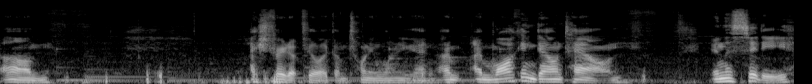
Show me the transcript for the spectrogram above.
Um, I straight up feel like I'm 21 again. I'm I'm walking downtown in the city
